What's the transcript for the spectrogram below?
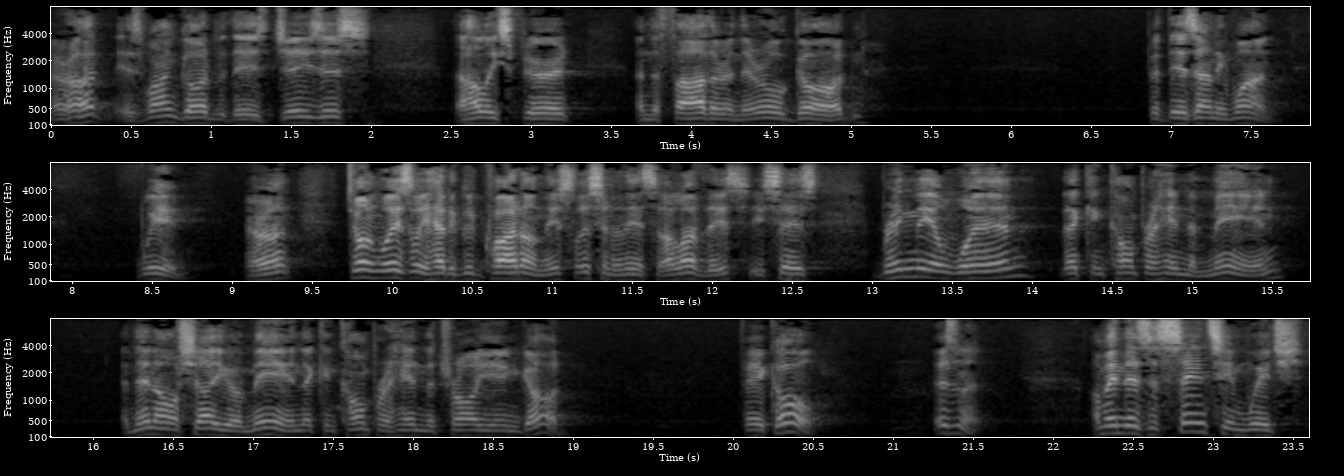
Alright? There's one God, but there's Jesus, the Holy Spirit, and the Father, and they're all God. But there's only one. Weird. Alright? John Wesley had a good quote on this. Listen to this. I love this. He says, Bring me a worm that can comprehend a man, and then I'll show you a man that can comprehend the triune God. Fair call, isn't it? I mean, there's a sense in which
